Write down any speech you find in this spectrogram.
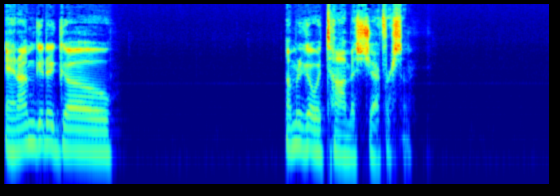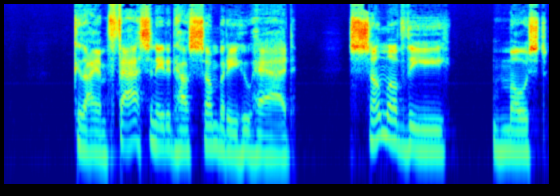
and I'm gonna go. I'm gonna go with Thomas Jefferson because I am fascinated how somebody who had some of the most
